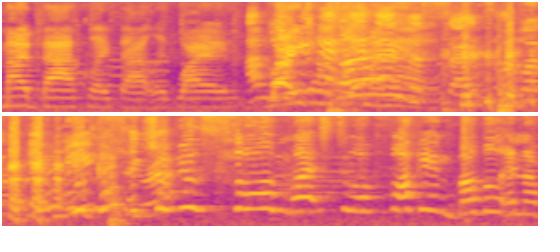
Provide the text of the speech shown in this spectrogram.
my back like that. Like why? I'm why are you trying to touch my it man? a sense of like if You guys attribute so much to a fucking bubble and a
